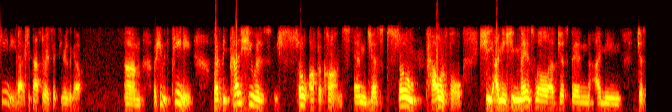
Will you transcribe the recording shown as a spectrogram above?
teeny. Uh, She passed away six years ago, um, but she was teeny. But because she was so Afrikaans and just so powerful, she, I mean, she may as well have just been, I mean, just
